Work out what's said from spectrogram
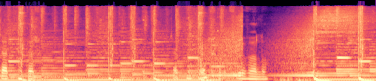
চাটনিটা চাটনিটা সবচেয়ে ভালো। কি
